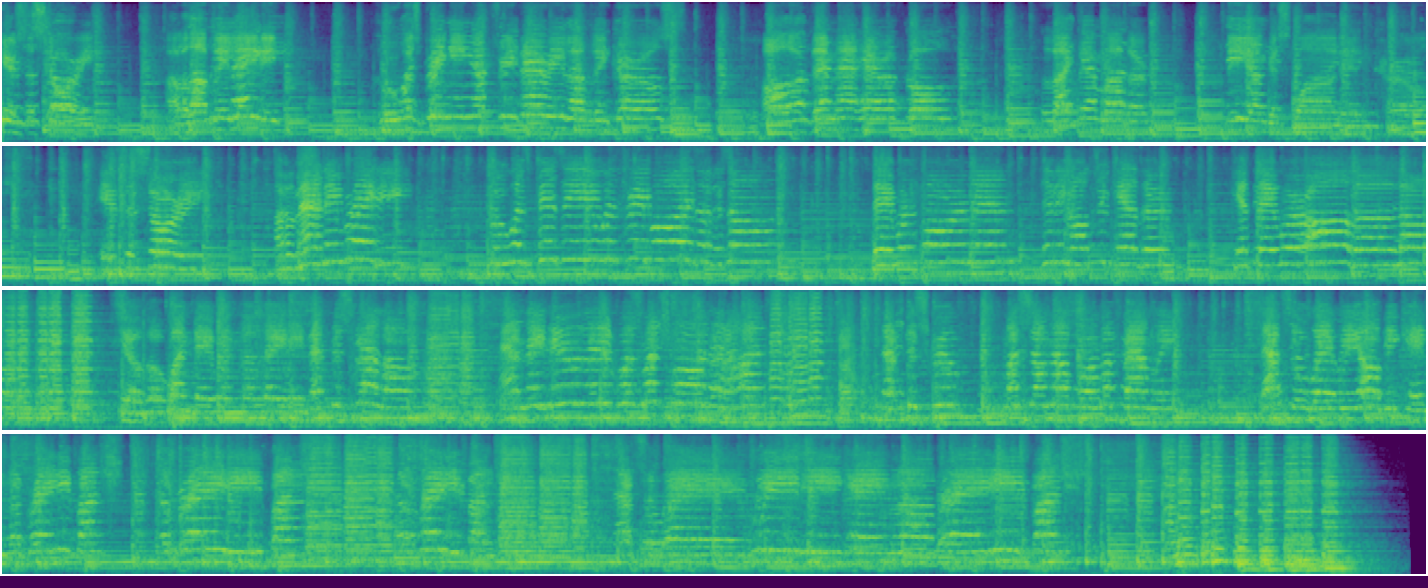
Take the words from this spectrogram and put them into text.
Here's the story of a lovely lady who was bringing up three very lovely girls. All of them had hair of gold, like their mother, the youngest one in curls. It's the story of a man named Brady who was busy with three boys of his own. They were four men, living all together, yet they were all was much more than a hunch. That this group must somehow form a family. That's the way we all became the Brady Bunch. The Brady Bunch.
